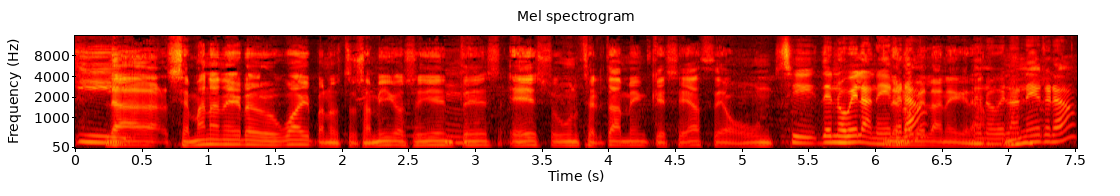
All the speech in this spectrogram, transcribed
Y La Semana Negra de Uruguay, para nuestros amigos oyentes, es un certamen que se hace o un Sí, de novela negra. novela negra. De novela Mm. negra,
